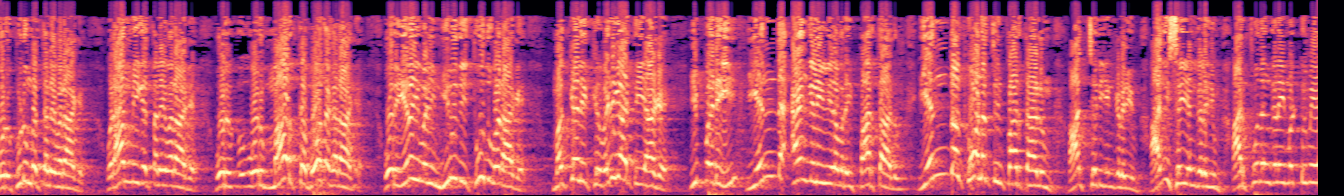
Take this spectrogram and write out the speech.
ஒரு குடும்ப தலைவராக ஒரு ஆன்மீக தலைவராக ஒரு ஒரு மார்க்க போதகராக ஒரு இறைவனின் இறுதி தூதுவராக மக்களுக்கு வழிகாட்டியாக இப்படி எந்த ஆங்கிளில் அவரை பார்த்தாலும் எந்த கோணத்தில் பார்த்தாலும் ஆச்சரியங்களையும் அதிசயங்களையும் அற்புதங்களை மட்டுமே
